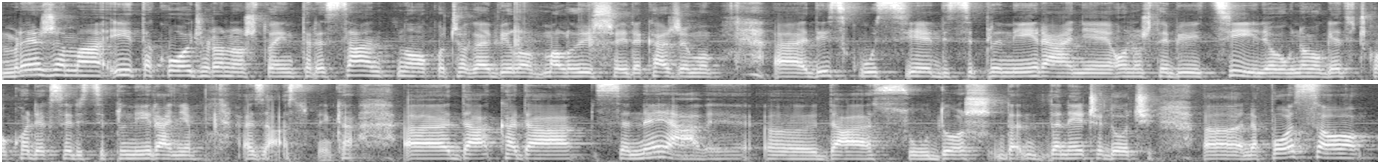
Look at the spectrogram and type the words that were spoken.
mrežama i također ono što je interesantno, oko čega je bilo malo više i da kažemo diskusije, discipliniranje, ono što je bio i cilj ovog novog etičkog kodeksa je discipliniranje zastupnika. Da kada se ne jave da, su doš, da, da neće doći na posao,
